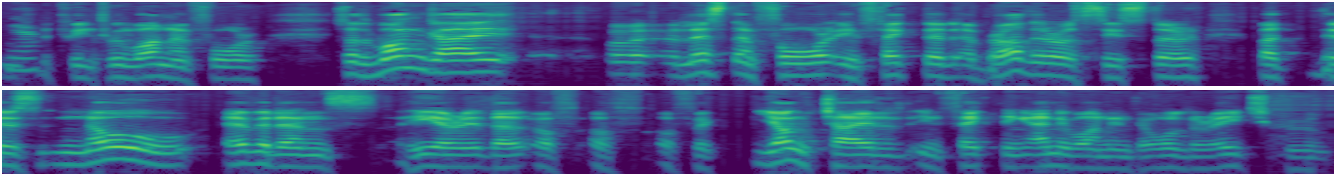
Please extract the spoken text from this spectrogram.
yeah. between between one and four. So the one guy, less than four, infected a brother or sister, but there's no evidence here that of, of, of a young child infecting anyone in the older age group.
